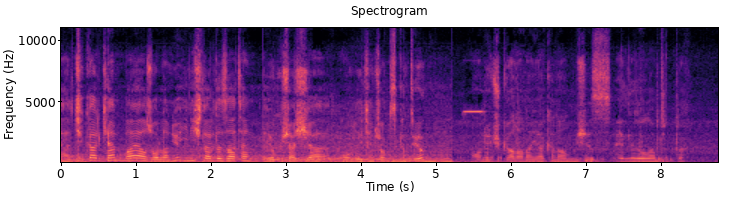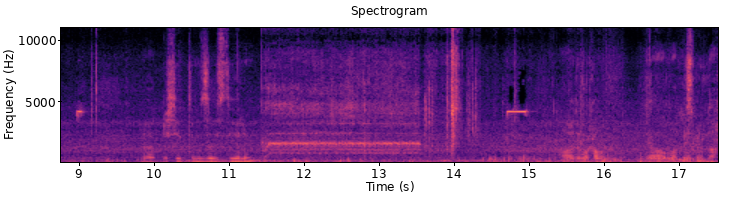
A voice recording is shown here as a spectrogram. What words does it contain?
Yani çıkarken bayağı zorlanıyor. İnişlerde zaten yokuş aşağı olduğu için çok sıkıntı yok. 13 galona yakın almışız. 50 dolar tuttu. Evet, resettimizi isteyelim. Haydi bakalım. Ya Allah bismillah.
